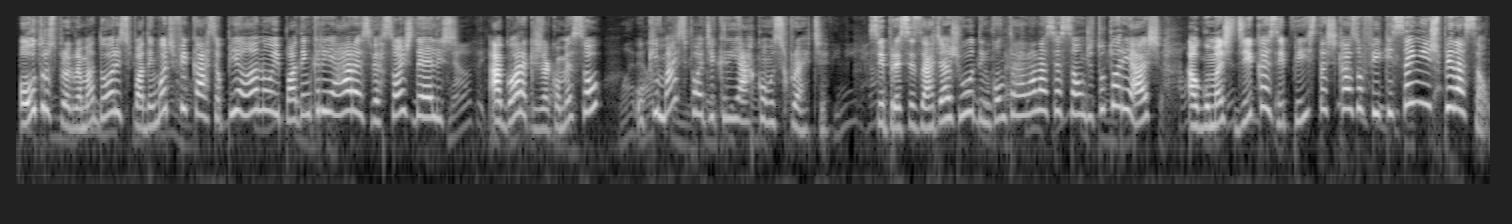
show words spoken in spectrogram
Outros programadores podem modificar seu piano e podem criar as versões deles. Agora que já começou, o que mais pode criar com o Scratch? Se precisar de ajuda, encontrará na seção de tutoriais algumas dicas e pistas caso fique sem inspiração.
